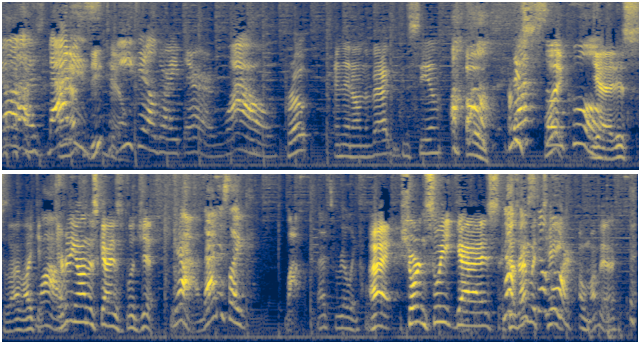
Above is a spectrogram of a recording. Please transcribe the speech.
gosh, that is that's detail. detailed right there. Wow. Prote. And then on the back, you can see him. Oh, Oh, that's slick. so cool. Yeah, it is. I like it. Wow. Everything on this guy is legit. Yeah, that is like, wow, that's really cool. All right, short and sweet, guys. No, Because I'm there's with still Tate. more. Oh, my bad.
